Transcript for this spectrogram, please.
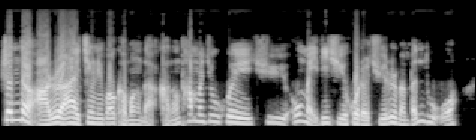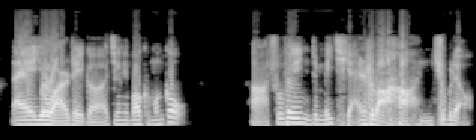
真的啊，热爱精灵宝可梦的，可能他们就会去欧美地区或者去日本本土。来游玩这个精灵宝可梦 Go 啊，除非你这没钱是吧？哈，你去不了。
